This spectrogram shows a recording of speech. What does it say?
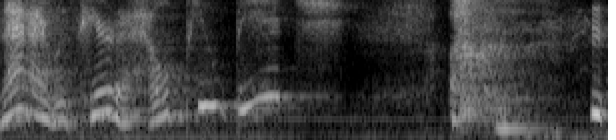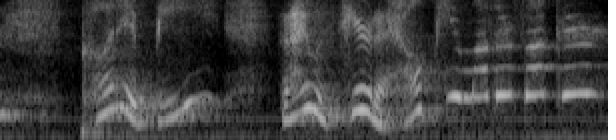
that i was here to help you bitch? Could it be that i was here to help you motherfucker?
